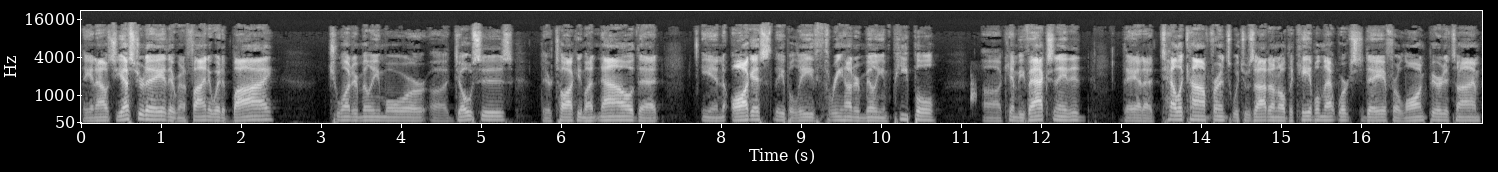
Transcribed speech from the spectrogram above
They announced yesterday they were going to find a way to buy 200 million more uh, doses. They're talking about now that in August they believe 300 million people uh, can be vaccinated. They had a teleconference which was out on all the cable networks today for a long period of time.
